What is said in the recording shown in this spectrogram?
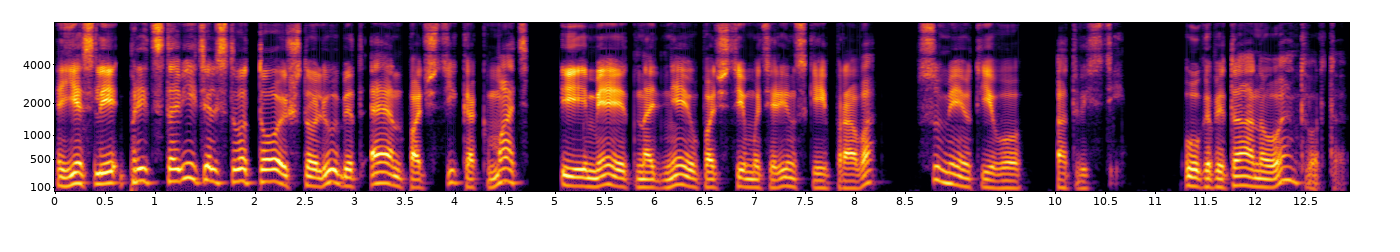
если представительство той, что любит Энн почти как мать и имеет над нею почти материнские права, сумеют его отвести. У капитана Уэнтворта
